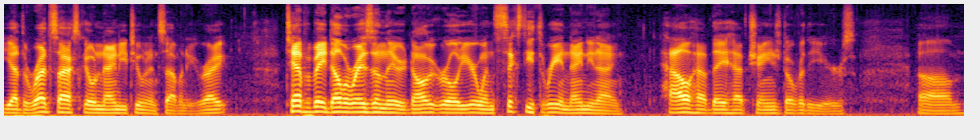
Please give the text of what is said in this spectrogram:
You had the Red Sox go 92 and 70, right? Tampa Bay Devil Rays in their inaugural year went 63 and 99. How have they have changed over the years? Um,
